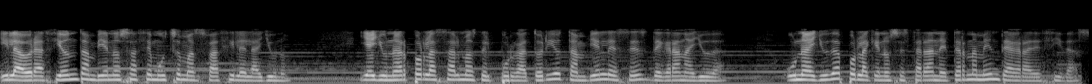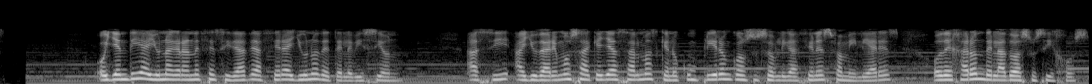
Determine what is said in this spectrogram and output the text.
y la oración también nos hace mucho más fácil el ayuno. Y ayunar por las almas del purgatorio también les es de gran ayuda, una ayuda por la que nos estarán eternamente agradecidas. Hoy en día hay una gran necesidad de hacer ayuno de televisión. Así ayudaremos a aquellas almas que no cumplieron con sus obligaciones familiares o dejaron de lado a sus hijos.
